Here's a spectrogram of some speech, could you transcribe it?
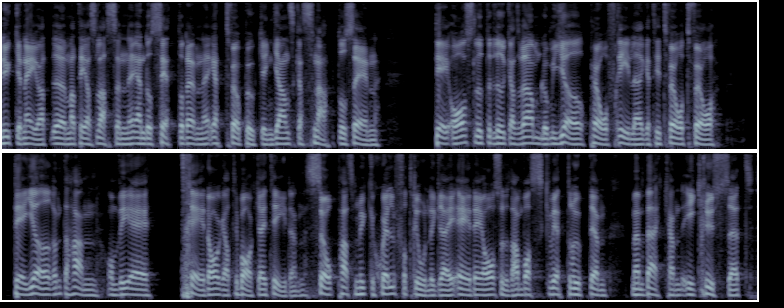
Nyckeln är ju att äh, Mattias Lassen ändå sätter den 1-2-pucken ganska snabbt och sen det avslutet Lukas Wernbloom gör på friläge till 2-2, det gör inte han om vi är tre dagar tillbaka i tiden. Så pass mycket självförtroende grej är det avslutet. Han bara skvätter upp den med en backhand i krysset.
